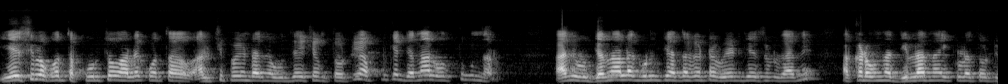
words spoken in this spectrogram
ఏసీలో కొంత కూర్చోవాలి కొంత అలసిపోయింది అనే ఉద్దేశంతో అప్పటికే జనాలు వస్తూ ఉన్నారు. అది జనాల గురించి అర్ధగంట వెయిట్ చేసుడు కానీ అక్కడ ఉన్న జిల్లా నాయకులతోటి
